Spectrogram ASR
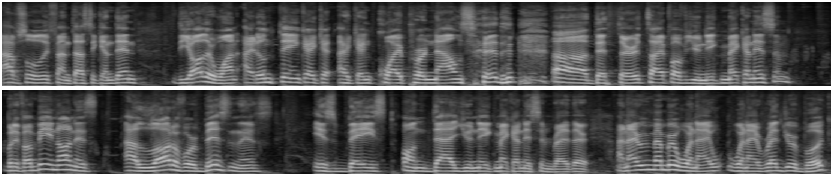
absolutely fantastic. And then the other one i don't think i can, I can quite pronounce it uh, the third type of unique mechanism. But if i'm being honest a lot of our business is based on that unique mechanism right there. And I remember when I when I read your book,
